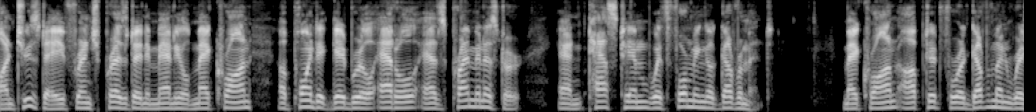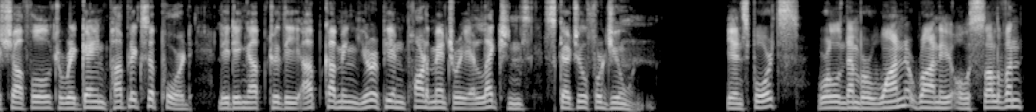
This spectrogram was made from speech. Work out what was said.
On Tuesday, French President Emmanuel Macron appointed Gabriel Attal as prime minister and tasked him with forming a government. Macron opted for a government reshuffle to regain public support leading up to the upcoming European parliamentary elections scheduled for June. In sports, world number one Ronnie O'Sullivan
